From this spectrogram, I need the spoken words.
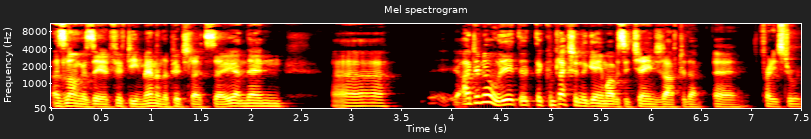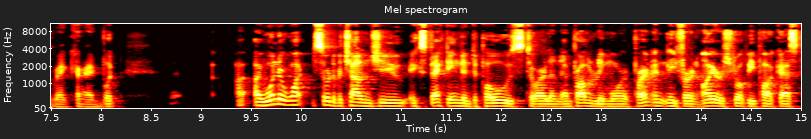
as long as they had 15 men on the pitch, let's say. And then, uh, I don't know, the, the, complexion of the game obviously changed after that uh, Freddie Steward red card. But I wonder what sort of a challenge you expect England to pose to Ireland, and probably more pertinently for an Irish rugby podcast,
